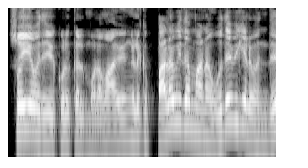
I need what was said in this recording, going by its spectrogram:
சுய உதவி குழுக்கள் மூலமாக இவங்களுக்கு பலவிதமான உதவிகள் வந்து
